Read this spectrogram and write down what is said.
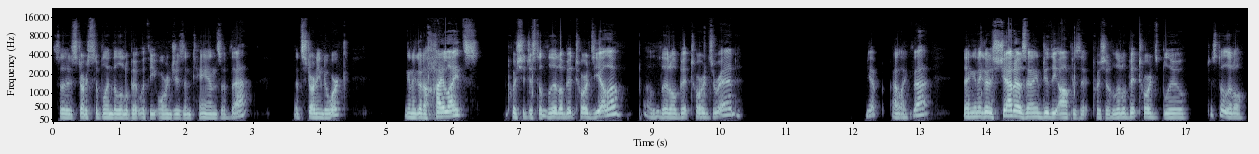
So it starts to blend a little bit with the oranges and tans of that. That's starting to work. I'm going to go to highlights, push it just a little bit towards yellow, a little bit towards red. Yep, I like that. Then I'm going to go to shadows and I'm going to do the opposite. Push it a little bit towards blue, just a little,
